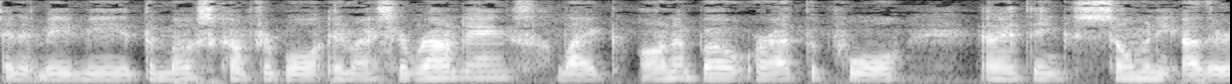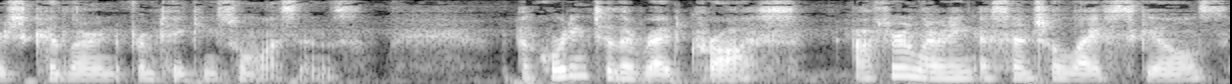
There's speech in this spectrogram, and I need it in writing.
and it made me the most comfortable in my surroundings, like on a boat or at the pool, and I think so many others could learn from taking swim lessons. According to the Red Cross, after learning essential life skills,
